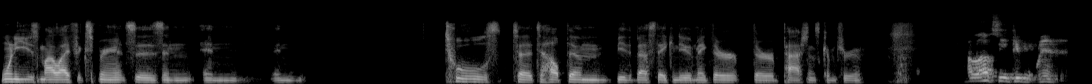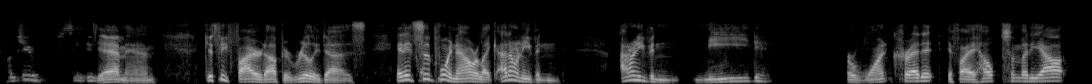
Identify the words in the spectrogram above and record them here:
want to use my life experiences and and and tools to to help them be the best they can do and make their their passions come true. I love seeing people win. Don't you see people? Yeah, win? man, gets me fired up. It really does. And it's to the point now where like I don't even I don't even need or want credit if I help somebody out.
